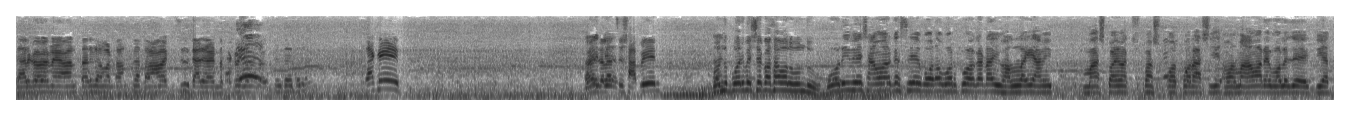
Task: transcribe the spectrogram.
যার কারণে তার আমার টানটা দাঁড়া লাগতেছে গাড়ি রান্না থাকলে তাকে বন্ধু পরিবেশের কথা বলো বন্ধু। পরিবেশ আমার কাছে বরাবর কুয়াকাটাই ভালো লাগে। আমি মাস কয় মাস মাস পর পর আসি। আমার মা আমারে বলে যে তুই এত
